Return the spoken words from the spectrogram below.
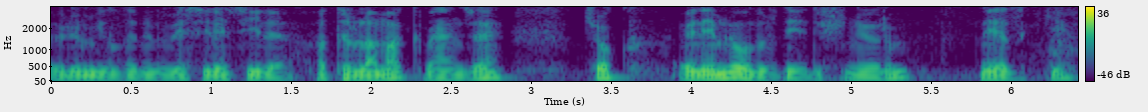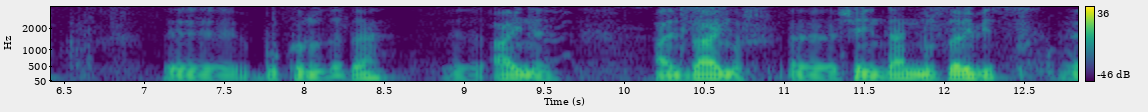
ölüm yıldönümü vesilesiyle hatırlamak bence çok önemli olur diye düşünüyorum. Ne yazık ki e, bu konuda da e, aynı Alzheimer e, şeyinden muzdaribiz e,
